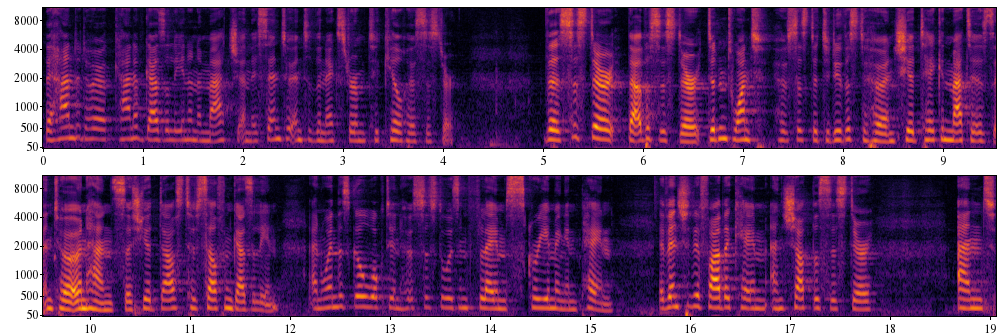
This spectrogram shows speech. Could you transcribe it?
They handed her a can of gasoline and a match, and they sent her into the next room to kill her sister. The sister, the other sister, didn't want her sister to do this to her, and she had taken matters into her own hands, so she had doused herself in gasoline. And when this girl walked in, her sister was in flames, screaming in pain. Eventually, the father came and shot the sister, and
